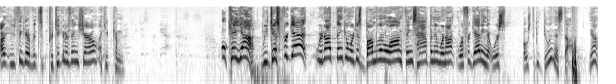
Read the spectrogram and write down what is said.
Are you thinking of particular things, Cheryl? I keep coming. Okay, yeah, we just forget. We're not thinking, we're just bumbling along, things happening, we're not we're forgetting that we're supposed to be doing this stuff. Yeah.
